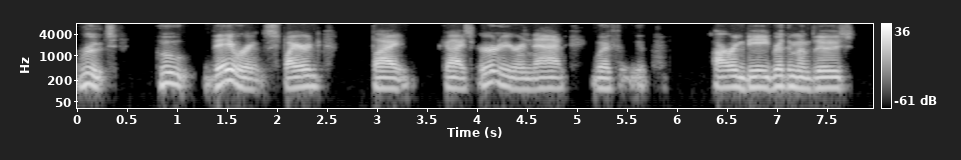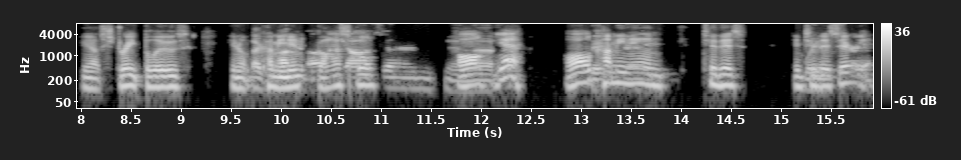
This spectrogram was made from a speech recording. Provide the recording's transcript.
roots. Who they were inspired by guys earlier in that with R and B, rhythm and blues. You know, straight blues. You know, like coming in Robert gospel Johnson and, all uh, yeah all Big coming in to this into Williams. this area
